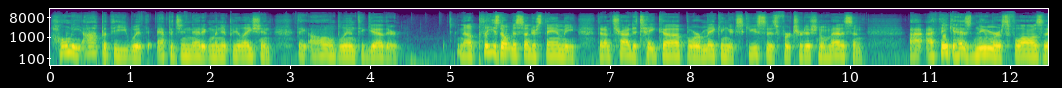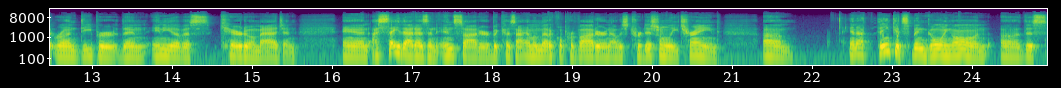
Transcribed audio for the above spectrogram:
homeopathy with epigenetic manipulation. They all blend together. Now, please don't misunderstand me that I'm trying to take up or making excuses for traditional medicine. I, I think it has numerous flaws that run deeper than any of us care to imagine. And I say that as an insider because I am a medical provider and I was traditionally trained. Um, and I think it's been going on uh, this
